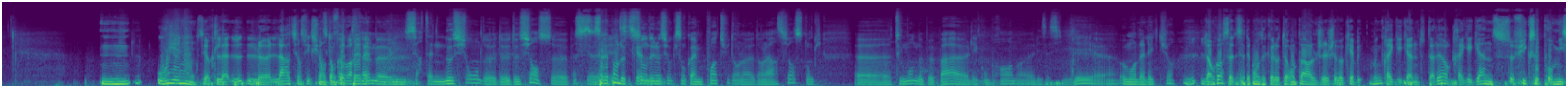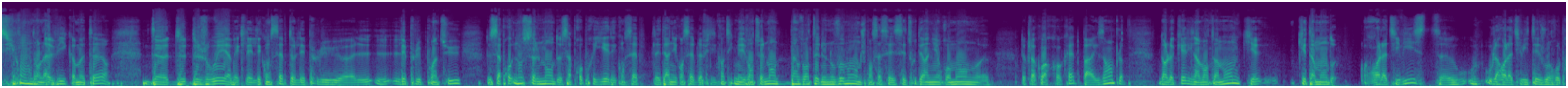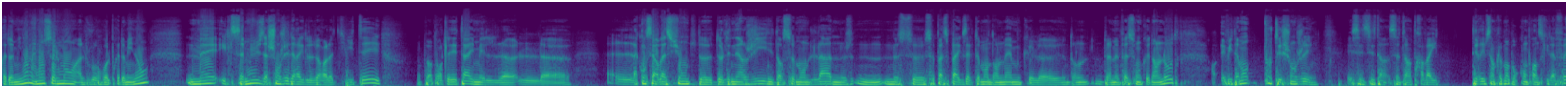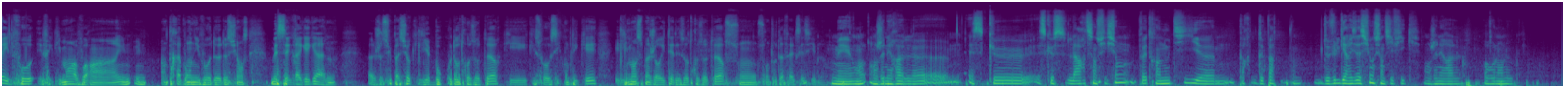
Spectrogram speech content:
Oui et non. C'est-à-dire que la- l'art de science-fiction en tant faut que avoir tel. quand même euh, une certaine notion de, de, de science, euh, parce que Ça dépend de ce sont des notions qui sont quand même pointues dans la- dans l'art science, donc euh, tout le monde ne peut pas euh, les comprendre, euh, les assimiler au moment de la lecture. Là encore, ça, dépend de quel auteur on parle. J'évoquais Greg Egan tout à l'heure. Greg Egan se fixe pour mission dans la vie comme auteur de, jouer avec les, concepts les plus, les plus pointus, de non seulement de s'approprier les derniers concepts de la physique quantique, mais éventuellement d'inventer de nouveaux mondes. Je pense à ces, ces tout derniers romans de Clockwork Rocket, par exemple, dans lequel il invente un monde qui est un monde relativiste, euh, où, la relativité joue un rôle prédominant, mais non seulement elle joue un rôle prédominant, mais il s'amuse à changer les règles de relativité. On peut importe les détails, mais la conservation de, l'énergie dans ce monde-là ne, se, se passe pas exactement dans le même que le, dans de la même façon que dans. Alors, évidemment, tout est changé, et c'est un travail terrible simplement pour comprendre ce qu'il a fait. Il faut effectivement avoir un, très bon niveau de, de science. Mais c'est Greg Egan. Euh, Je suis pas sûr qu'il y ait beaucoup d'autres auteurs qui, soient aussi compliqués. L'immense majorité des autres auteurs sont, tout à fait accessibles. Mais en, général, euh, est-ce que, est-ce que l'art science-fiction peut être un outil euh, de, de vulgarisation scientifique en général, Roland Luc?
